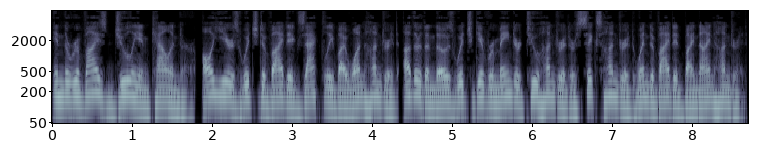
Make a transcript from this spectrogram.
In the revised Julian calendar, all years which divide exactly by 100 other than those which give remainder 200 or 600 when divided by 900.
